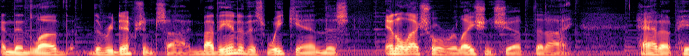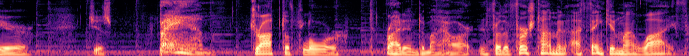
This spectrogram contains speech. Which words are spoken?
and then loved the redemption side. By the end of this weekend, this intellectual relationship that I had up here just bam dropped the floor right into my heart. And for the first time, in, I think, in my life,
